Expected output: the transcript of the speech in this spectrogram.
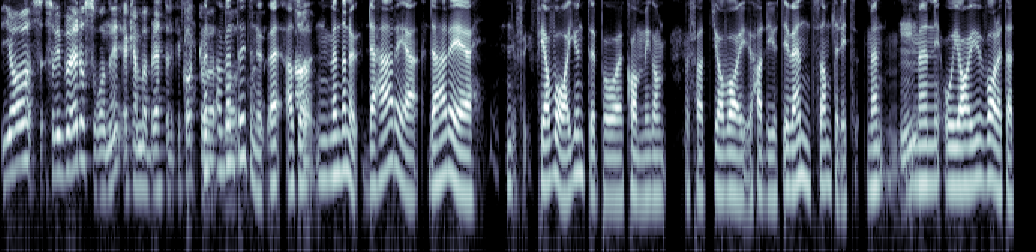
Ja, så, så vi började så nu. Jag kan bara berätta lite kort. Då, Men vänta lite nu. Eh, Alltså, Ja. vänta nu. Det här är... Det här är för jag var ju inte på Comic Con för att jag var, hade ju ett event samtidigt. Men, Mm. men, och jag har ju varit där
